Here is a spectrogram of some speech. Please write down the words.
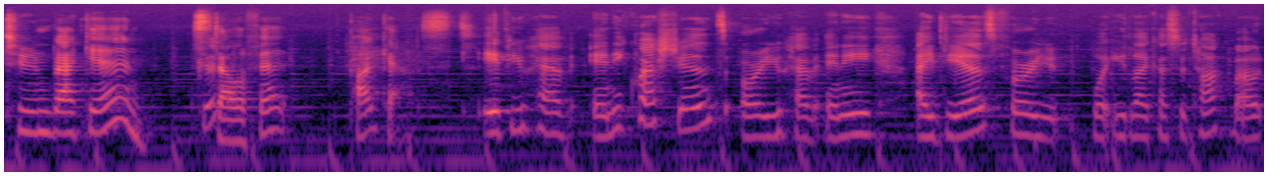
tune back in Good. stella fit podcast If you have any questions or you have any ideas for you, what you'd like us to talk about,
